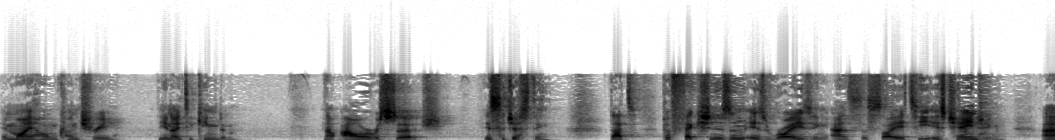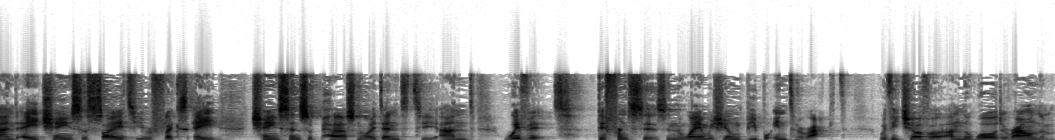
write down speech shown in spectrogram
in my home country, the United Kingdom. Now, our research is suggesting that perfectionism is rising as society is changing. And a changed society reflects a changed sense of personal identity, and with it, differences in the way in which young people interact with each other and the world around them.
